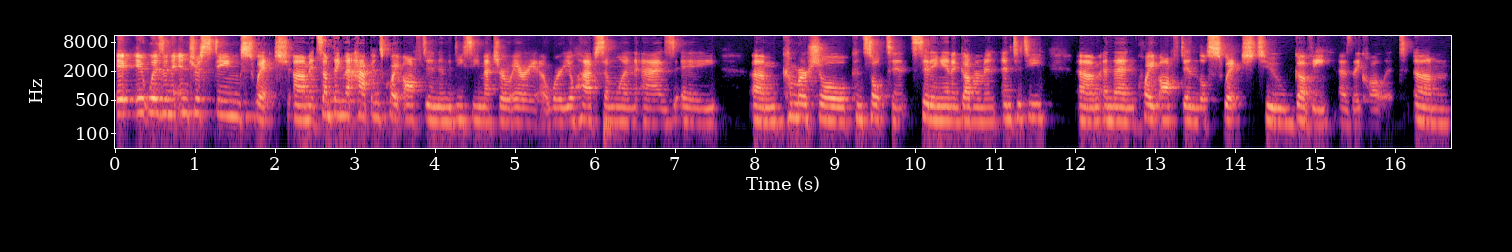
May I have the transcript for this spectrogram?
It, it was an interesting switch. Um, it's something that happens quite often in the DC metro area where you'll have someone as a um, commercial consultant sitting in a government entity. Um, and then quite often they'll switch to Govy, as they call it. Um,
